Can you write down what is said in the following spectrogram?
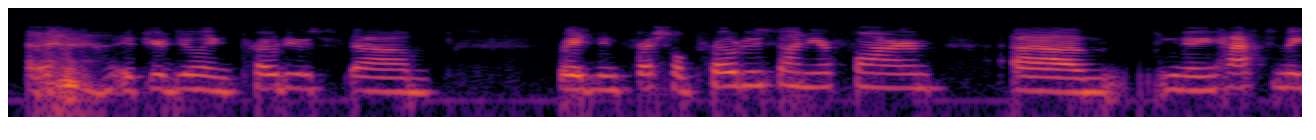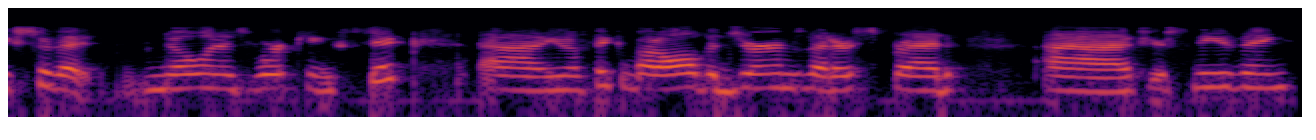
if you're doing produce, um, raising fresh produce on your farm. Um, you know, you have to make sure that no one is working sick. Uh, you know, think about all the germs that are spread uh, if you're sneezing.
